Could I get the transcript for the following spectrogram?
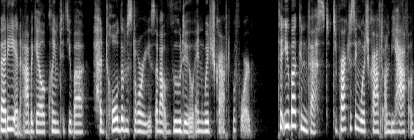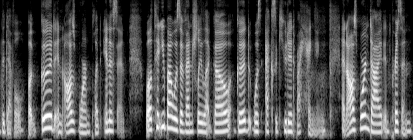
Betty and Abigail claimed Tituba had told them stories about voodoo and witchcraft before. Tituba confessed to practicing witchcraft on behalf of the devil, but Good and Osborne pled innocent. While Tituba was eventually let go, Good was executed by hanging, and Osborne died in prison.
